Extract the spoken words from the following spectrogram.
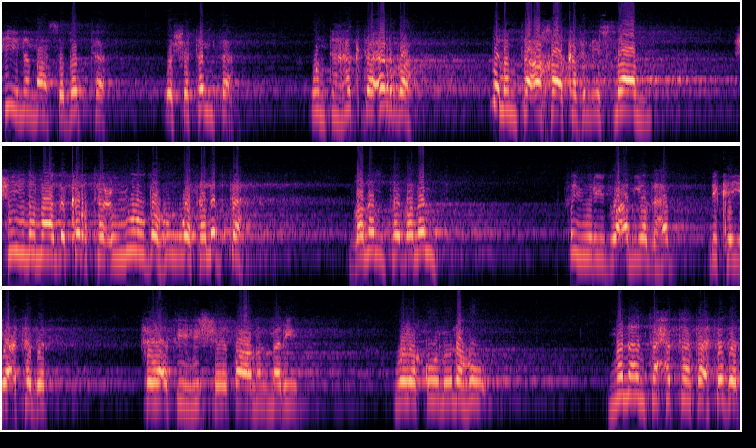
حينما سببته وشتمته وانتهكت عرضه ظلمت أخاك في الإسلام حينما ذكرت عيوبه وثلبته ظلمت ظلمت فيريد أن يذهب لكي يعتذر. فيأتيه الشيطان المريض ويقول له من أنت حتى تعتذر؟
